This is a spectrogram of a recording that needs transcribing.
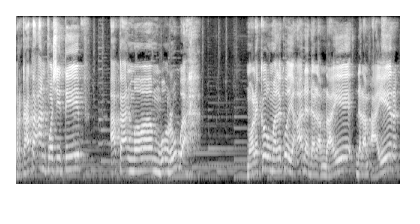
Perkataan positif akan merubah molekul-molekul yang ada dalam air, dalam air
